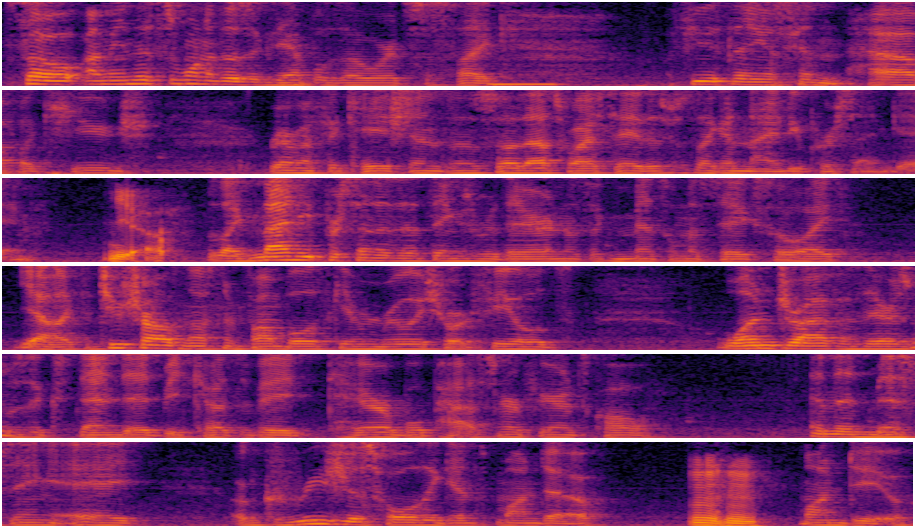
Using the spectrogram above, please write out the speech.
So I mean, this is one of those examples though where it's just like a few things can have like huge ramifications, and so that's why I say this was like a ninety percent game. Yeah. It was like ninety percent of the things were there, and it was like mental mistakes. So like, yeah, like the two Charles Nelson fumbles gave him really short fields. One drive of theirs was extended because of a terrible pass interference call, and then missing a egregious hold against Mondo. Mm-hmm. Mondu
